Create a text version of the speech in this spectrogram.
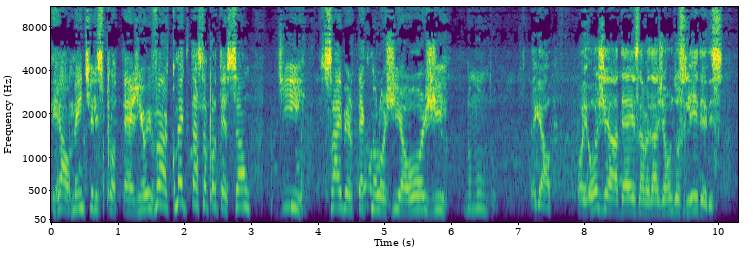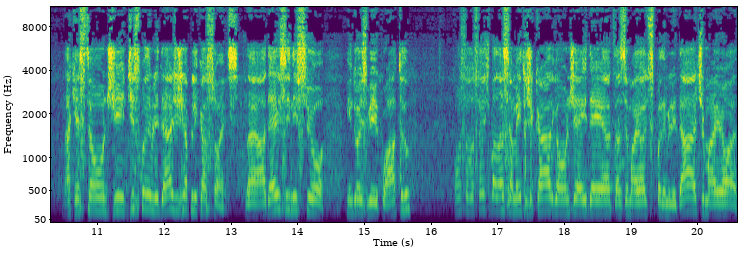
realmente eles protegem. O Ivan, como é que está essa proteção de cibertecnologia hoje no mundo? Legal. Hoje a 10, na verdade, é um dos líderes na questão de disponibilidade de aplicações. A 10 iniciou em 2004 com soluções de balanceamento de carga, onde a ideia era trazer maior disponibilidade, maior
